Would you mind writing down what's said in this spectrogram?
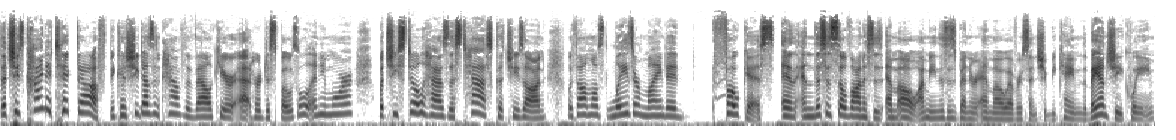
that she's kind of ticked off because she doesn't have the Valkyr at her disposal anymore, but she still has this task that she's on with almost laser-minded focus and and this is Sylvanas's MO. I mean, this has been her MO ever since she became the Banshee Queen.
